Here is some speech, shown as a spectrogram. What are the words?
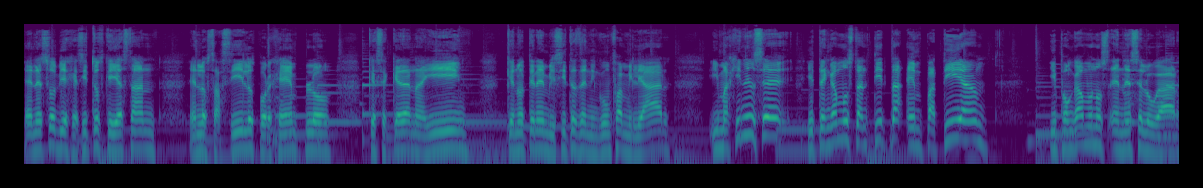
en esos viejecitos que ya están en los asilos, por ejemplo, que se quedan ahí, que no tienen visitas de ningún familiar. Imagínense y tengamos tantita empatía y pongámonos en ese lugar.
